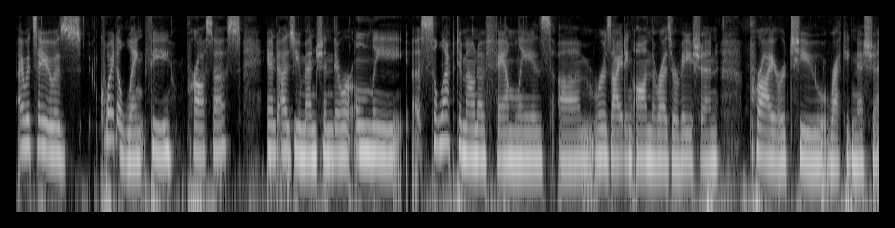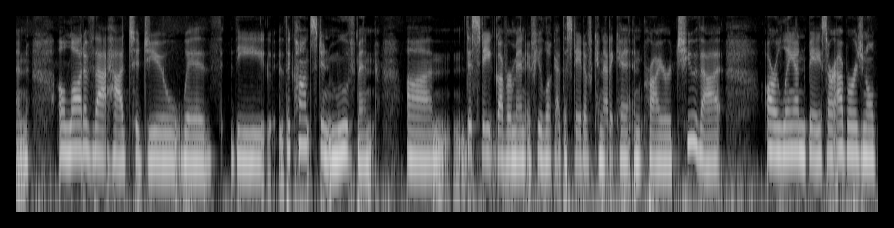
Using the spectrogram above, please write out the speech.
I would say it was quite a lengthy process. And as you mentioned, there were only a select amount of families um, residing on the reservation prior to recognition. A lot of that had to do with the the constant movement. Um, the state government, if you look at the state of Connecticut, and prior to that our land base, our Aboriginal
